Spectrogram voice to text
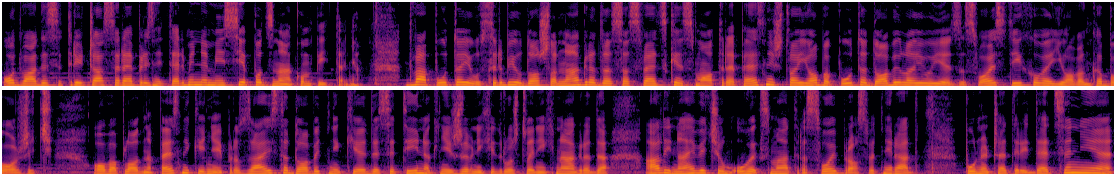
Od 23 časa reprizni termin emisije pod znakom pitanja. Dva puta je u Srbiju došla nagrada sa svetske smotre pesništva i oba puta dobila ju je za svoje stihove Jovanka Božić. Ova plodna pesnikinja i prozaista dobitnik je desetina književnih i društvenih nagrada, ali najvećom uvek smatra svoj prosvetni rad. Pune četiri decenije,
